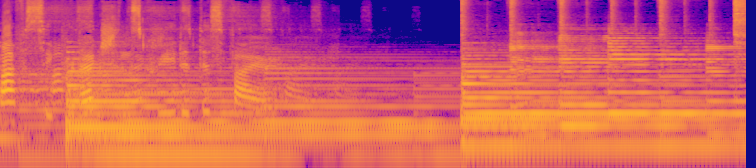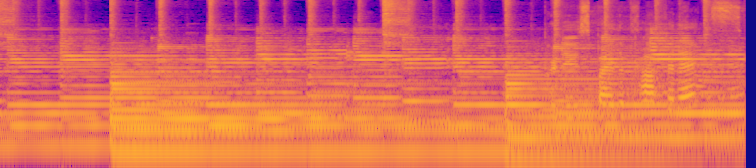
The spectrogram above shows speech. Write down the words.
Prophecy Productions created this fire. Produced by the Prophet X.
